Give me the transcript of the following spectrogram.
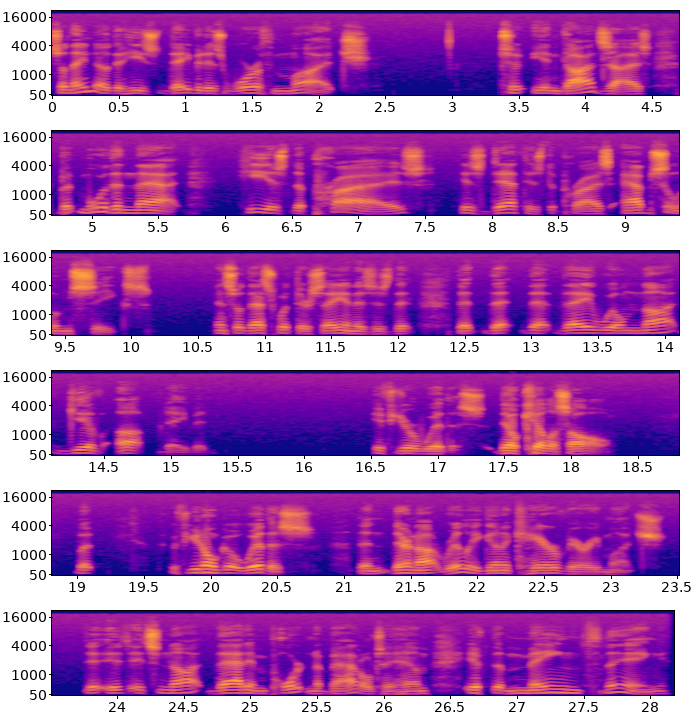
So they know that he's David is worth much to in God's eyes, but more than that, he is the prize, his death is the prize Absalom seeks. And so that's what they're saying is, is that, that, that, that they will not give up, David, if you're with us. They'll kill us all. But if you don't go with us, then they're not really going to care very much. It, it's not that important a battle to him if the main thing,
